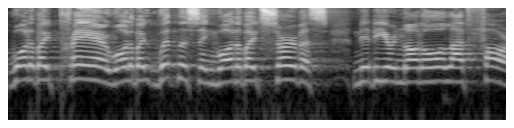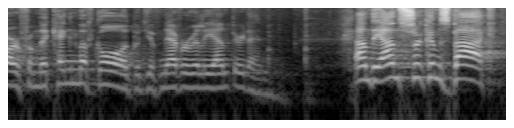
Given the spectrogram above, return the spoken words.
What about prayer? What about witnessing? What about service? Maybe you're not all that far from the kingdom of God, but you've never really entered in. And the answer comes back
